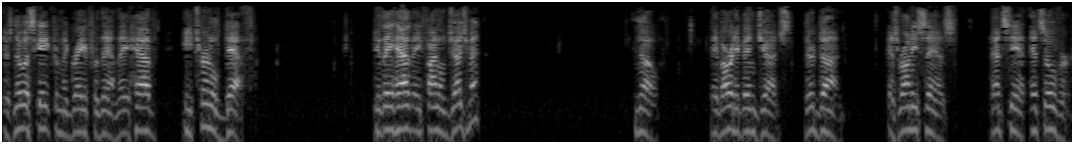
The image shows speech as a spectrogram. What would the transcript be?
There's no escape from the grave for them. They have eternal death. Do they have a final judgment? No. They've already been judged. They're done. As Ronnie says, that's it. It's over.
